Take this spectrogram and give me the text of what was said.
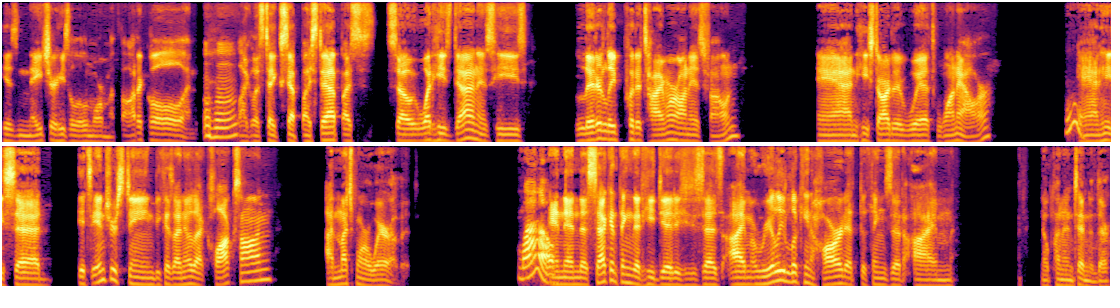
his nature. He's a little more methodical and mm-hmm. like let's take step by step. I, so what he's done is he's literally put a timer on his phone, and he started with one hour, Ooh. and he said it's interesting because I know that clock's on. I'm much more aware of it. Wow. And then the second thing that he did is he says, I'm really looking hard at the things that I'm no pun intended there,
